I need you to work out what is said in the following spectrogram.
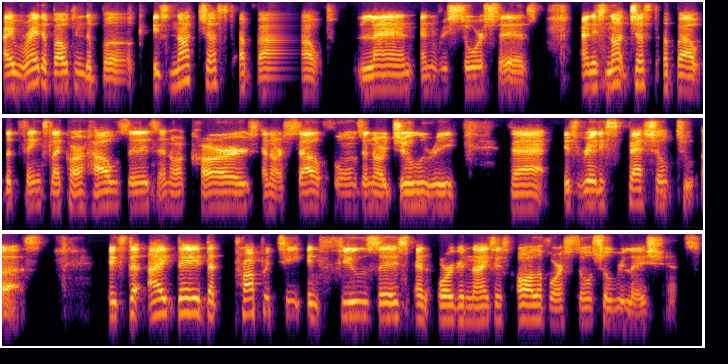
I write about in the book is not just about land and resources. And it's not just about the things like our houses and our cars and our cell phones and our jewelry that is really special to us. It's the idea that property infuses and organizes all of our social relations.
